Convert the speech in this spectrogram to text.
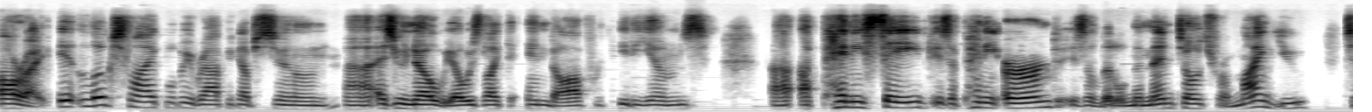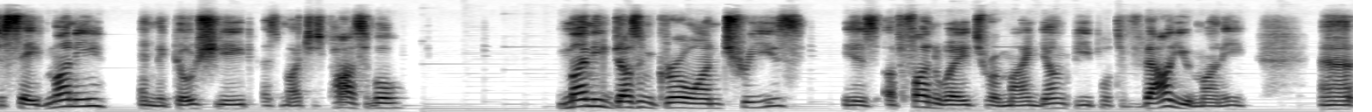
All right, it looks like we'll be wrapping up soon. Uh, as you know, we always like to end off with idioms. Uh, a penny saved is a penny earned, is a little memento to remind you to save money and negotiate as much as possible. Money doesn't grow on trees is a fun way to remind young people to value money, uh,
